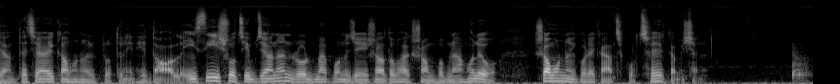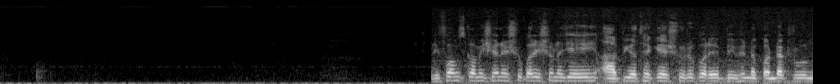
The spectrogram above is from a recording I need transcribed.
জানতে চায় কমনওয়েলথ প্রতিনিধি দল। ইসি সচিব জানান, রোডম্যাপ অনুযায়ী শতভাগ সম্ভব না হলেও সমন্বয় করে কাজ করছে কমিশন। রিফর্মস কমিশনের সুপারিশ অনুযায়ী আরপিও থেকে শুরু করে বিভিন্ন কন্ডাক্ট রুল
